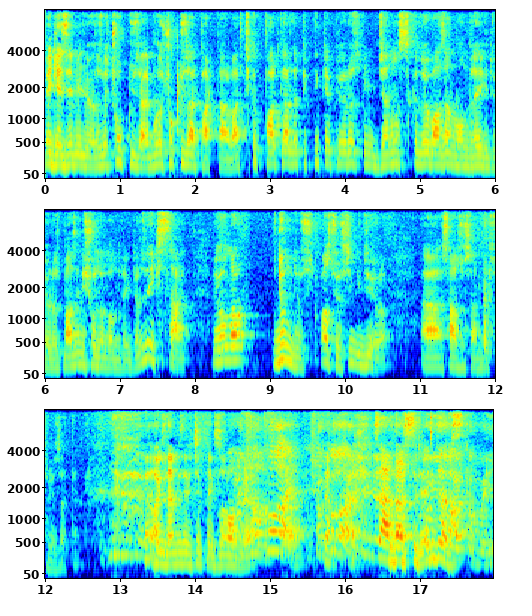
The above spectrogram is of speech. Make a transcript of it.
ve gezebiliyoruz ve çok güzel. Burada çok güzel parklar var. Çıkıp parklarda piknik yapıyoruz. Canımız sıkılıyor bazen Londra'ya gidiyoruz. Bazen iş oluyor Londra'ya gidiyoruz ve 2 saat. Ve yollar dümdüz. Basıyorsun gidiyor. Ee, sağ olsun Serdar sürüyor zaten. o yüzden bizim için pek zor olmuyor. Çok kolay. Çok kolay. Serdar sürüyor gidiyoruz. Kafayı.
